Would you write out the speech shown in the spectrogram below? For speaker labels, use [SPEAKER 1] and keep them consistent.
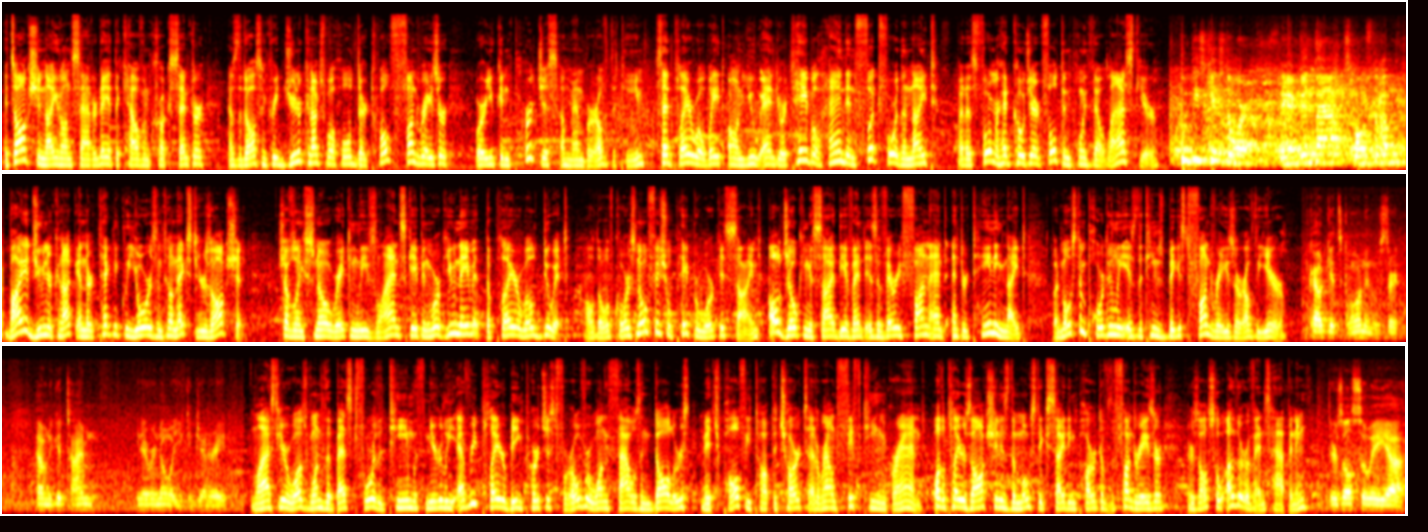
[SPEAKER 1] It's auction night on Saturday at the Calvin Crooks Center as the Dawson Creek Junior Canucks will hold their 12th fundraiser where you can purchase a member of the team. Said player will wait on you and your table hand and foot for the night. But as former head coach Eric Fulton pointed out last year,
[SPEAKER 2] put these kids to work. They got good bats, most of them.
[SPEAKER 1] Buy a junior Canuck and they're technically yours until next year's auction. Shoveling snow, raking leaves, landscaping work, you name it, the player will do it. Although, of course, no official paperwork is signed. All joking aside, the event is a very fun and entertaining night, but most importantly is the team's biggest fundraiser of the year.
[SPEAKER 3] Crowd gets going and we start having a good time. You never know what you can generate.
[SPEAKER 1] Last year was one of the best for the team, with nearly every player being purchased for over $1,000. Mitch Palfy topped the charts at around 15 grand. While the players' auction is the most exciting part of the fundraiser, there's also other events happening.
[SPEAKER 3] There's also a uh,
